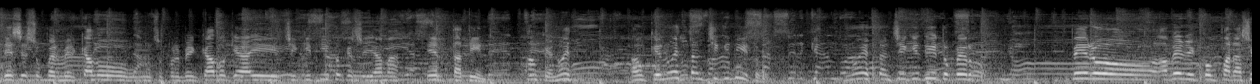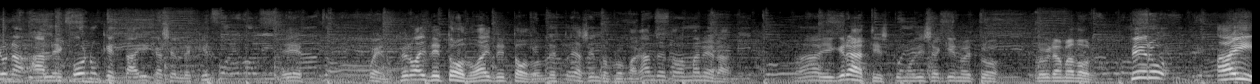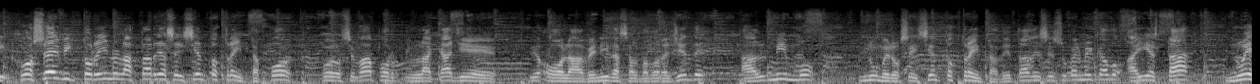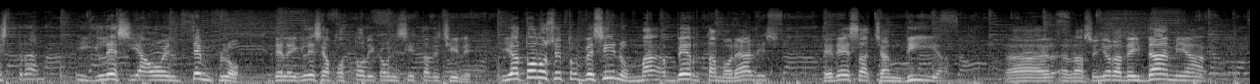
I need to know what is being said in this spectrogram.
de ese supermercado, un supermercado que hay chiquitito que se llama El Tatín. Aunque no es, aunque no es tan chiquitito. No es tan chiquitito, pero pero a ver, en comparación al Econo que está ahí casi en la esquina, eh, Bueno, pero hay de todo, hay de todo. Le estoy haciendo propaganda de todas maneras. Ah, y gratis, como dice aquí nuestro programador. Pero ahí, José Victorino Las Tarrias 630, por, se va por la calle o la avenida Salvador Allende al mismo número 630, detrás de ese supermercado, ahí está nuestra iglesia o el templo de la Iglesia Apostólica Unicista de Chile. Y a todos estos vecinos, Berta Morales, Teresa Chandía, la, señora Deidamia,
